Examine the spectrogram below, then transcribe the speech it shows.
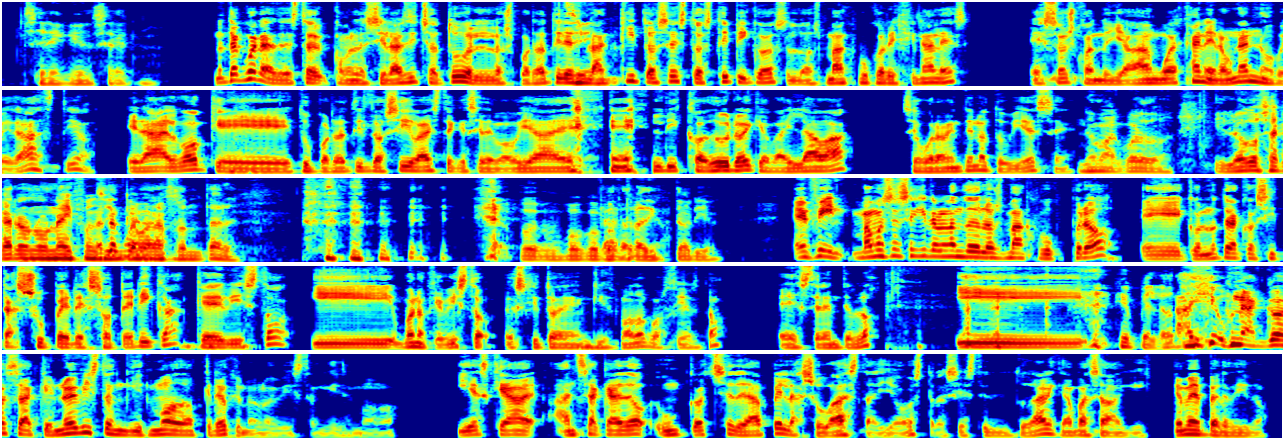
¿No te acuerdas de esto? Como si lo has dicho tú, los portátiles blanquitos estos típicos, los MacBook originales, esos cuando llegaban webcam era una novedad, tío. Era algo que tu portátil iba este que se le movía el disco duro y que bailaba, seguramente no tuviese. No me acuerdo. Y luego sacaron un iPhone sin cámara frontal. un poco contradictorio. En fin, vamos a seguir hablando de los MacBook Pro eh, con otra cosita súper esotérica que he visto y, bueno, que he visto, escrito en Gizmodo, por cierto. Excelente blog. Y hay una cosa que no he visto en Gizmodo, creo que no lo he visto en Gizmodo, y es que han sacado un coche de Apple a subasta. Y yo, ostras, ¿y este titular qué ha pasado aquí? ¿Qué me he perdido?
